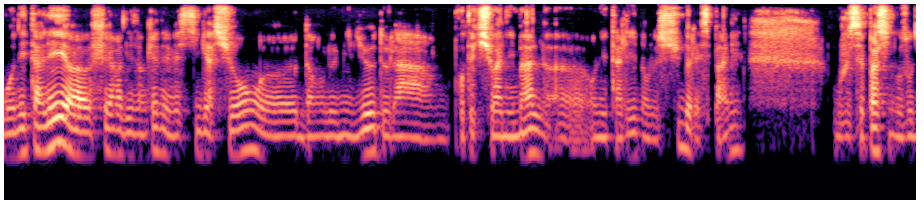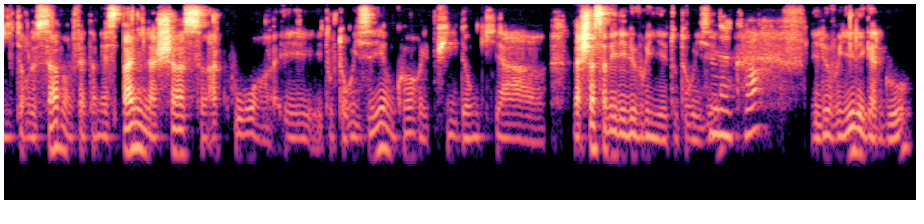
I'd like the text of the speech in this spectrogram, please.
où on est allé euh, faire des enquêtes d'investigation euh, dans le milieu de la protection animale. Euh, on est allé dans le sud de l'Espagne, où je ne sais pas si nos auditeurs le savent, en fait en Espagne la chasse à court est, est autorisée encore, et puis donc il y a la chasse avec les lévriers est autorisée D'accord. les lévriers, les galgos,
